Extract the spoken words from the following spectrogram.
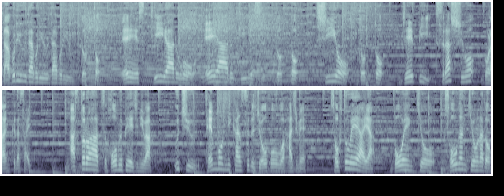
www.astroarts.co.jp スラッシュをご覧ください。アストロアーツホームページには宇宙天文に関する情報をはじめソフトウェアや望遠鏡双眼鏡など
